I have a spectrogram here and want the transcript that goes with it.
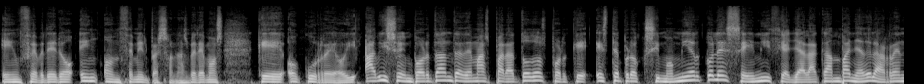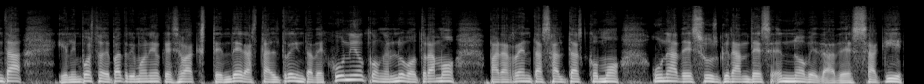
en febrero en 11.000 personas. Veremos qué ocurre hoy. Aviso importante además para todos porque este próximo miércoles se inicia ya la campaña de la renta y el impuesto de patrimonio que se va a extender hasta el 30 de junio con el nuevo tramo para rentas altas como una de sus grandes novedades. Aquí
